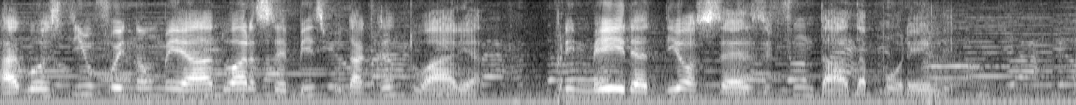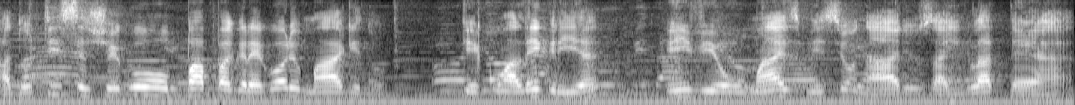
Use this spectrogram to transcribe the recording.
Agostinho foi nomeado arcebispo da Cantuária, primeira diocese fundada por ele. A notícia chegou ao Papa Gregório Magno, que com alegria enviou mais missionários à Inglaterra.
